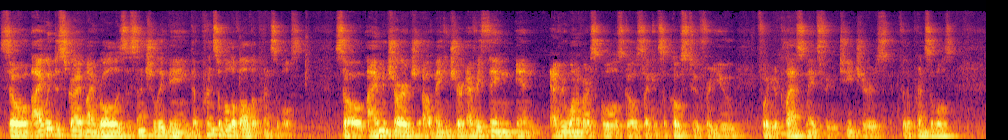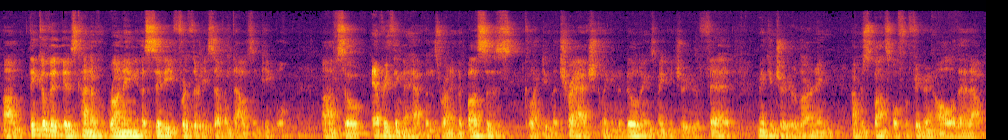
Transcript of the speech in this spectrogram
So I would describe my role as essentially being the principal of all the principals. So I'm in charge of making sure everything in every one of our schools goes like it's supposed to for you, for your classmates, for your teachers, for the principals. Um, think of it as kind of running a city for 37,000 people. Um, so everything that happens, running the buses, collecting the trash, cleaning the buildings, making sure you're fed, making sure you're learning. I'm responsible for figuring all of that out.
